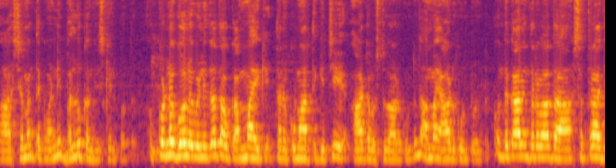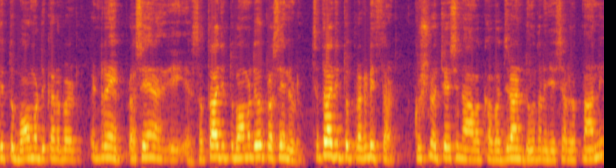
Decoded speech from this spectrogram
ఆ శమంతకమని భల్లూకం తీసుకెళ్ళిపోతాడు. కొండగోలో వెళ్ళిన తర్వాత ఒక అమ్మాయికి తన కుమార్తెకి ఇచ్చి ఆట వస్తుగా ఆడుకుంటుంది. అమ్మాయి ఆడుకుంటూ ఉంటుంది. కొంతకాలం తర్వాత సత్రాజిత్తు బావమర్ది కనబడు వెంటనే ప్రసేన సత్రాజిత్తు బావమర్ది ఎవరు? ప్రసేనుడు. సత్రాజిత్తు ప్రకటిస్తాడు. కృష్ణుడు వచ్చేసి నా ఒక వజ్రాన్ని దొంగతనం చేశాడు రత్నాన్ని.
